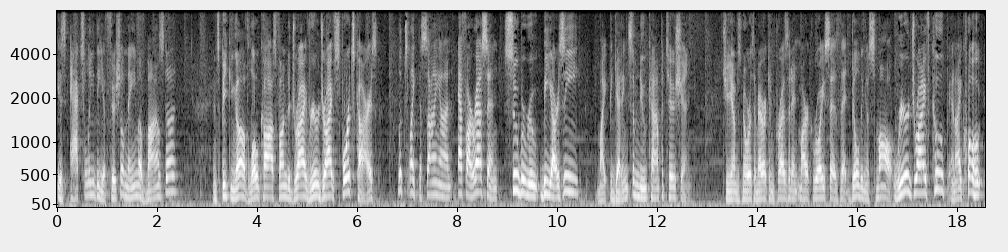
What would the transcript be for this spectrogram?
is actually the official name of Mazda? And speaking of low cost, fun to drive rear drive sports cars, looks like the Scion FRS and Subaru BRZ might be getting some new competition. GM's North American president Mark Reuss says that building a small rear drive coupe, and I quote,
